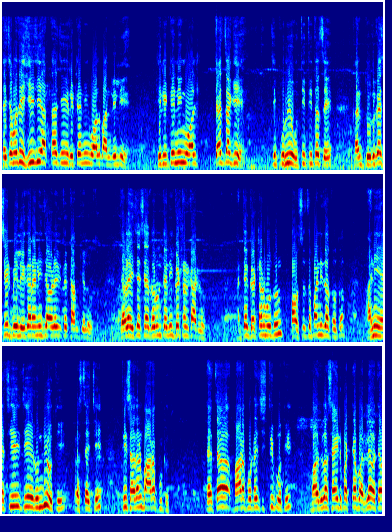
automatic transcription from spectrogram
त्याच्यामध्ये ही जी आत्ता जी रिटर्निंग वॉल बांधलेली आहे ही रिटर्निंग वॉल त्याच जागी आहे जी पूर्वी होती तिथंच आहे. कारण दुर्गा शेठ बेलेकरांनी ज्यावेळेला इथं काम केलं होतं त्यावेळेला याच्या शेजारून त्यांनी गटर काढलं होतं. आणि त्या गटरमधून पावसाचं पाणी जात होतं आणि ह्याची जी रुंदी होती रस्त्याची ती साधारण बारा फूट होती. त्याच्या बारा फुटाची स्ट्रीप होती. बाजूला साईड पट्ट्या भरल्या होत्या.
